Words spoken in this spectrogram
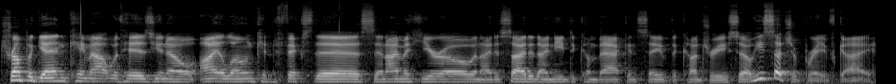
Trump again came out with his, you know, I alone can fix this, and I'm a hero, and I decided I need to come back and save the country. So he's such a brave guy.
